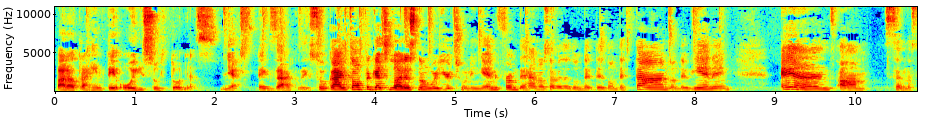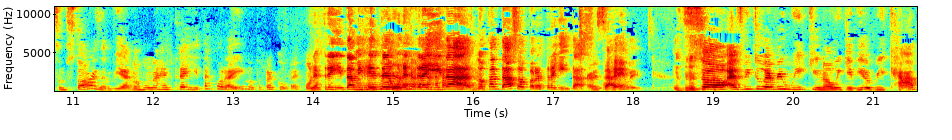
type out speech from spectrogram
para otra gente oír sus historias. Yes, exactly. So guys, don't forget to let us know where you're tuning in from. Déjanos saber de dónde, de dónde están, dónde vienen. And um, send us some stars. Envíanos unas estrellitas por ahí, no te preocupes. Una estrellita, mi gente, una estrellita. No cantazos, pero estrellitas. Exactly. so as we do every week, you know, we give you a recap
